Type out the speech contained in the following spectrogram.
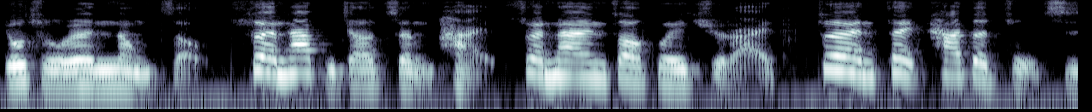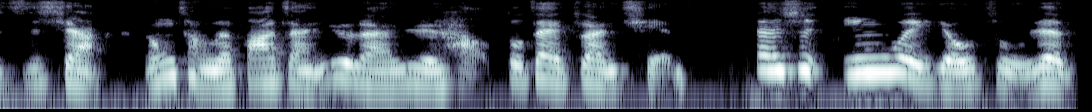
由主任弄走，虽然他比较正派，虽然他按照规矩来，虽然在他的主持之下，农场的发展越来越好，都在赚钱，但是因为有主任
